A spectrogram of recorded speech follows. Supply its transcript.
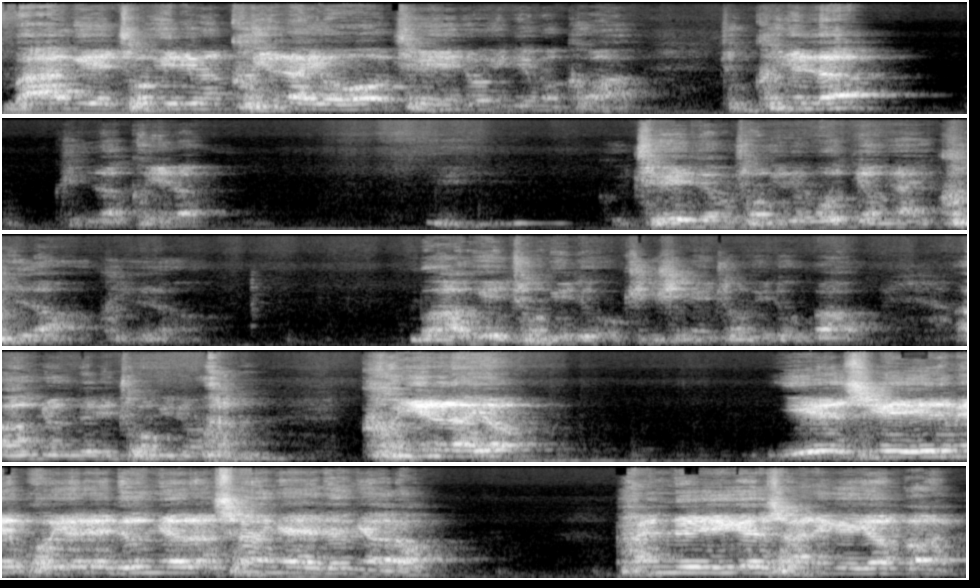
마귀의 종이 되면 큰일 나요. 죄의 종이 되면 그만. 좀 큰일 나? 큰일 나 큰일 나. 그 죄의 종이 되면 어때냐? 큰일 나 큰일 나 마귀의 종이 되고 귀신의 종이 되고 막 악령들이 종이 되면 큰일 나요 예수의 이름의 보혈의 능력을 성령의 능력으로 반드시 사는 게 영광을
